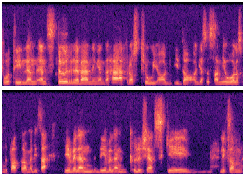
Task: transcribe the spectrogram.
få till en, en större värvning än det här för oss, tror jag, idag. Alltså Saniolo som du pratar om, men det är, så här, det är väl en, det är väl en Kulusevski liksom,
